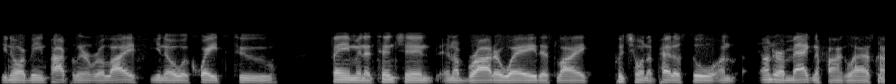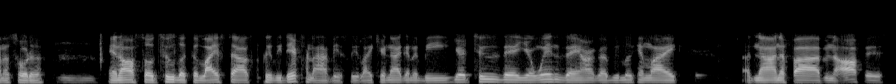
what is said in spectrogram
you know, or being popular in real life, you know, equates to fame and attention in a broader way that's like put you on a pedestal un- under a magnifying glass kind of sort of Mm. and also too look the lifestyle is completely different obviously like you're not going to be your tuesday your wednesday aren't going to be looking like a nine to five in the office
